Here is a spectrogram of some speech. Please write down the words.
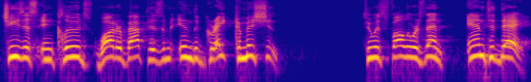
Jesus includes water baptism in the Great Commission to His followers then and today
